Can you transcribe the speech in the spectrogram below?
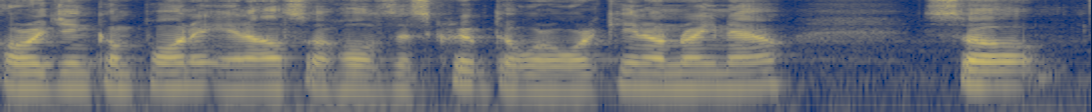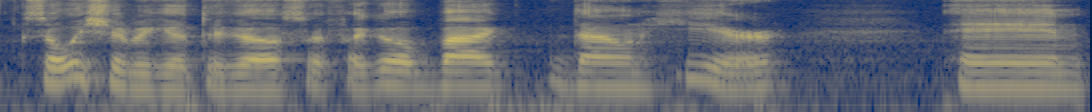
origin component and also holds the script that we're working on right now. So, so we should be good to go. So if I go back down here and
